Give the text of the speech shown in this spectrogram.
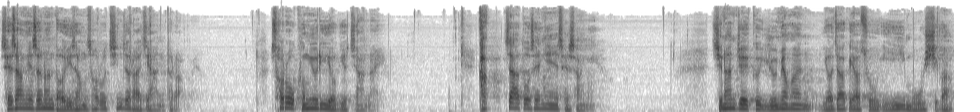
세상에서는 더 이상 서로 친절하지 않더라고요. 서로 긍휼히 여기지 않아요. 각자 도생의 세상이에요. 지난주에 그 유명한 여자 가수 이모 씨가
